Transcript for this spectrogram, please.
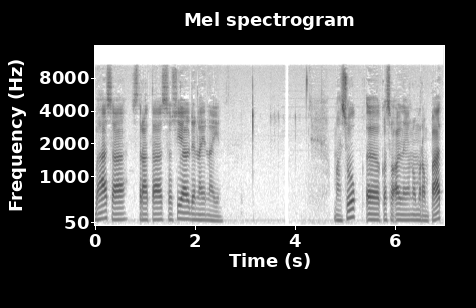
bahasa, strata sosial dan lain-lain. Masuk e, ke soal yang nomor 4.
